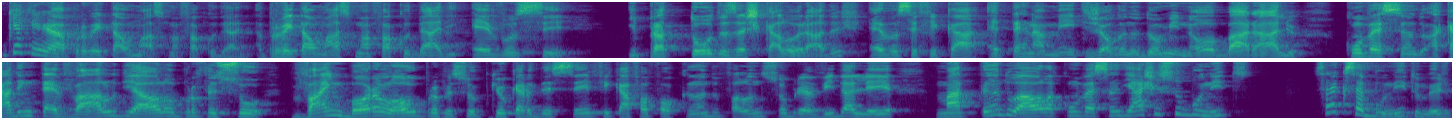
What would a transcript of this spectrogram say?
O que é, que é aproveitar ao máximo a faculdade? Aproveitar ao máximo a faculdade é você ir para todas as caloradas, é você ficar eternamente jogando dominó, baralho, conversando. A cada intervalo de aula, o professor vai embora logo, professor, porque eu quero descer, ficar fofocando, falando sobre a vida alheia, matando aula, conversando e acha isso bonito. Será que isso é bonito mesmo?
